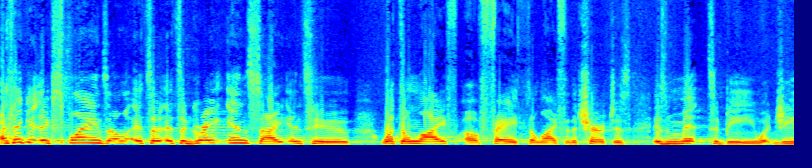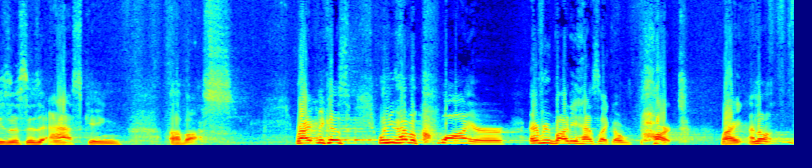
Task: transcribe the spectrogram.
I think it explains, it's a, it's a great insight into what the life of faith, the life of the church is, is meant to be, what Jesus is asking of us. Right? Because when you have a choir, everybody has like a part, right? I don't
